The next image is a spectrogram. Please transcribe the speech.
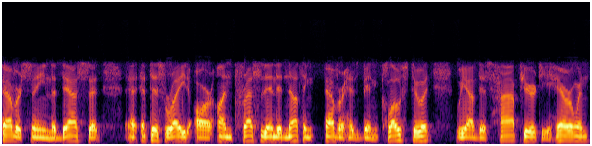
ever seen. The deaths at, at this rate are unprecedented. Nothing ever has been close to it. We have this high purity heroin.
